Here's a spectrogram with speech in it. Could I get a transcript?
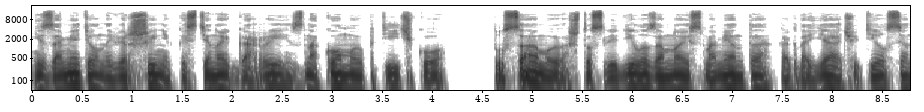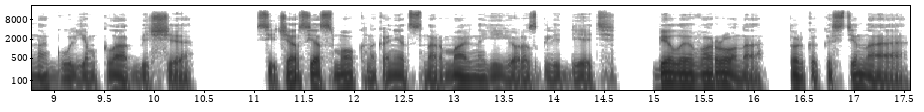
и заметил на вершине костяной горы знакомую птичку, ту самую, что следила за мной с момента, когда я очутился на гульем кладбище. Сейчас я смог, наконец, нормально ее разглядеть. Белая ворона, только костяная.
